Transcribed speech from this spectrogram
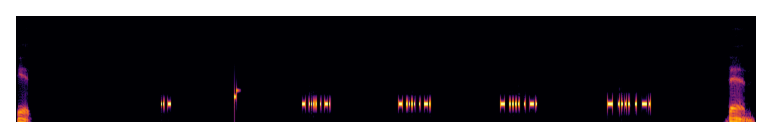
It. Then.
